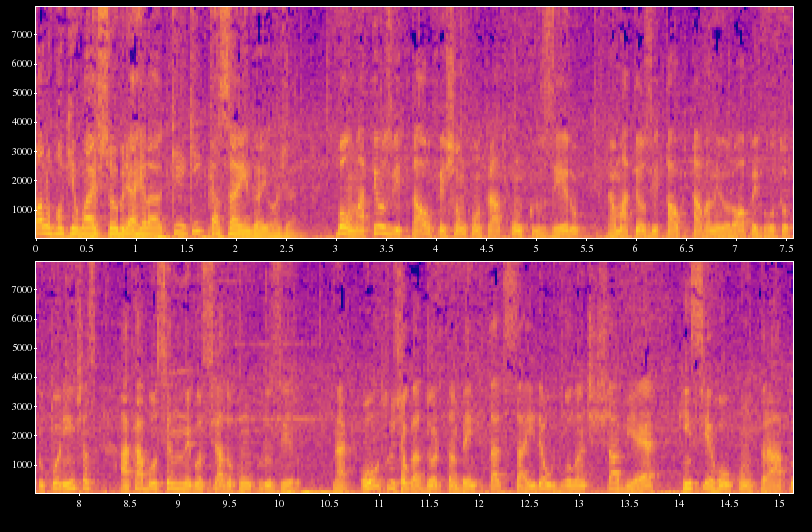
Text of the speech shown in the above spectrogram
Fala um pouquinho mais sobre a relação. Quem, quem que tá saindo aí, Rogério? Bom, Matheus Vital fechou um contrato com o Cruzeiro. É o Matheus Vital que estava na Europa e voltou para o Corinthians, acabou sendo negociado com o Cruzeiro. Né? Outro jogador também que está de saída é o volante Xavier, que encerrou o contrato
